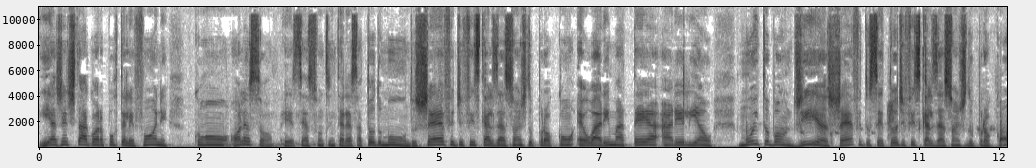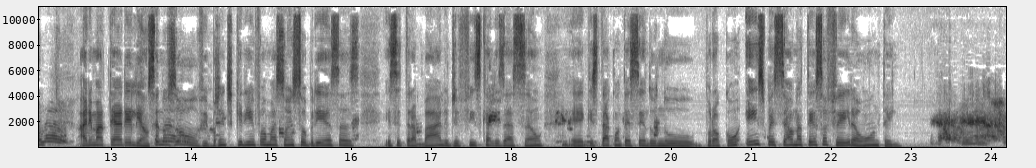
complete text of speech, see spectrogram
E a gente está agora por telefone com, olha só, esse assunto interessa a todo mundo. Chefe de fiscalizações do PROCON é o Arimatea Arelião. Muito bom dia, chefe do setor de fiscalizações do PROCON. Arimatea Arelião, você nos ouve? A gente queria informações sobre essas, esse trabalho de fiscalização é, que está acontecendo no PROCON, em especial na terça-feira, ontem. Isso.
